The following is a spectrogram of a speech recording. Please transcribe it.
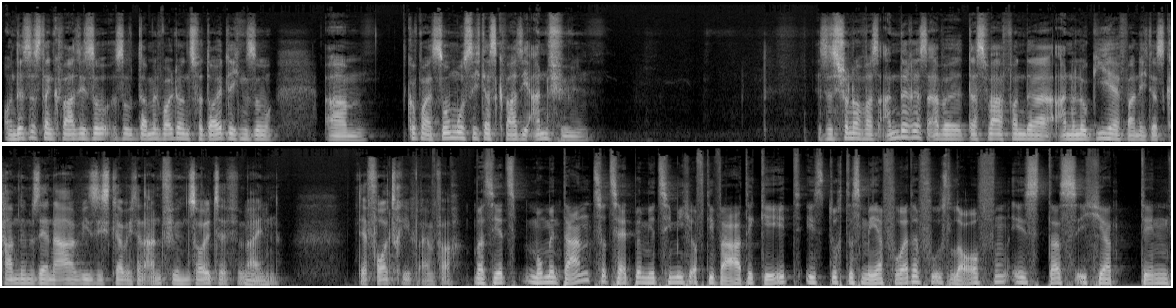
Und das ist dann quasi so, so damit wollte er uns verdeutlichen, so, ähm, guck mal, so muss sich das quasi anfühlen. Es ist schon noch was anderes, aber das war von der Analogie her, fand ich, das kam dem sehr nahe, wie es sich, glaube ich, dann anfühlen sollte für meinen. Der Vortrieb einfach. Was jetzt momentan zurzeit bei mir ziemlich auf die Wade geht, ist durch das mehr Vorderfuß laufen, ist, dass ich ja den,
